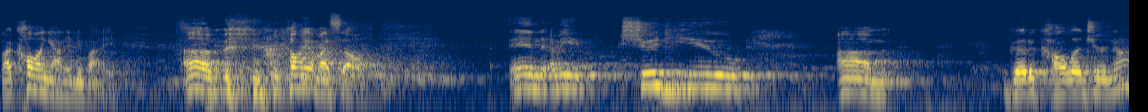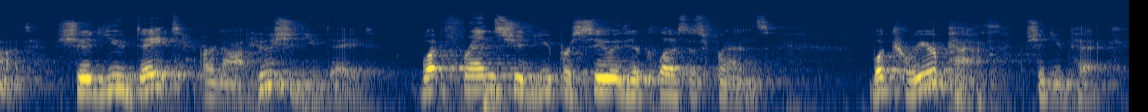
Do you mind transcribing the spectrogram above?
not calling out anybody, um, I'm calling out myself. And I mean, should you um, go to college or not? Should you date or not? Who should you date? What friends should you pursue as your closest friends? What career path should you pick?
